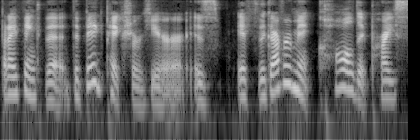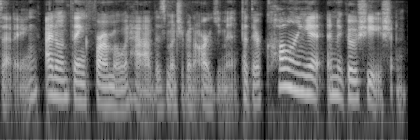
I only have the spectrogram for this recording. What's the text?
But I think the the big picture here is if the government called it price setting, I don't think pharma would have as much of an argument, but they're calling it a negotiation.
